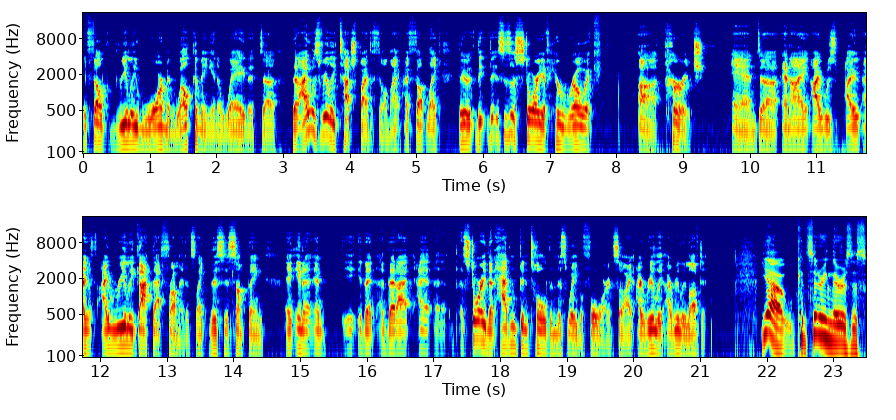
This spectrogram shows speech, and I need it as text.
it felt really warm and welcoming in a way that uh, that I was really touched by the film. I, I felt like there this is a story of heroic uh, courage and uh, and I I was I, I, I really got that from it. It's like this is something in a and that that I, I, a story that hadn't been told in this way before, and so I, I really I really loved it. Yeah, considering there is this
